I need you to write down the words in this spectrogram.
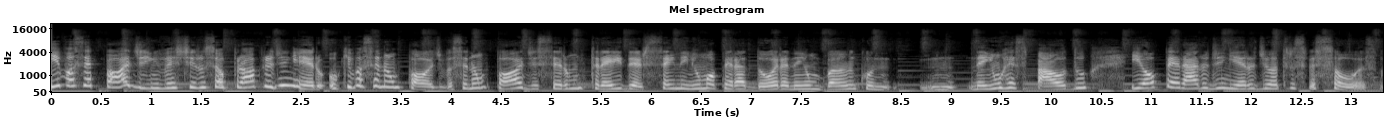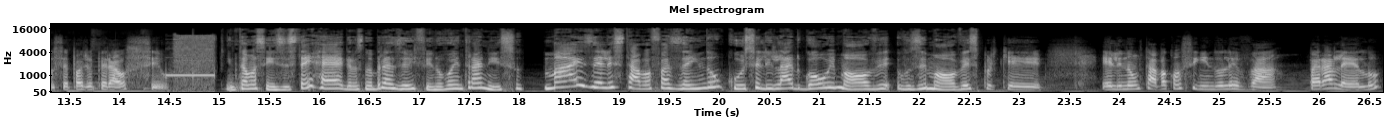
E você pode investir o seu próprio dinheiro. O que você não pode? Você não pode ser um trader sem nenhuma operadora, nenhum banco, nenhum respaldo e operar o dinheiro de outras pessoas. Você pode operar o seu. Então, assim, existem regras no Brasil, enfim, não vou entrar nisso. Mas ele estava fazendo um curso, ele largou imóvel, os imóveis porque ele não estava conseguindo levar paralelo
